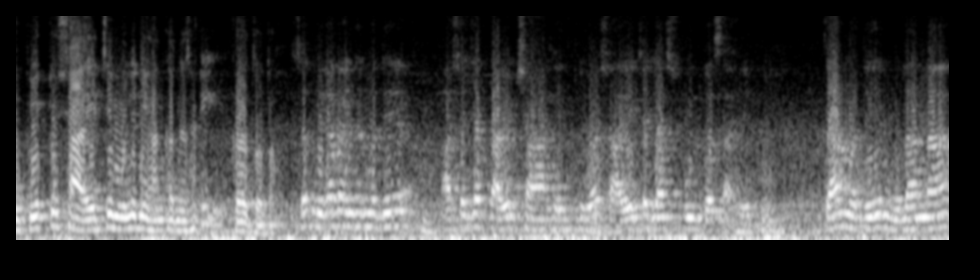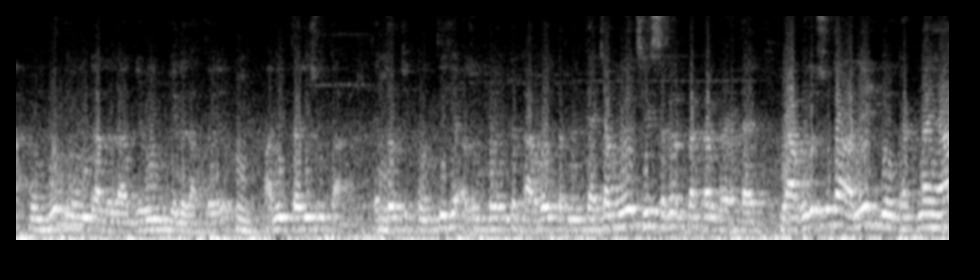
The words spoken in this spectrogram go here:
उपयोग तो शाळेचे मुले नेहान करण्यासाठी करत होता. सर मीरा मध्ये अशा ज्या प्रायव्हेट शाळा आहेत किंवा शाळेच्या ज्या स्कूल बस आहेत त्यामध्ये मुलांना कोंबून घेऊन झालं जा घेऊन गेलं जातं. आणि तरी सुद्धा त्याच्यावरची कोणतीही अजूनपर्यंत कारवाई करणं त्याच्यामुळेच हे सगळे प्रकार घडत आहेत. या अगोदर सुद्धा अनेक घटना ह्या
